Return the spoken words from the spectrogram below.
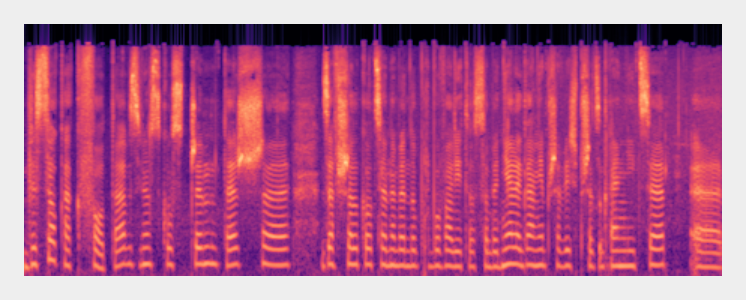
wysoka kwota, w związku z czym też e, za wszelką cenę będą próbowali te osoby nielegalnie przewieźć przez granicę, e,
